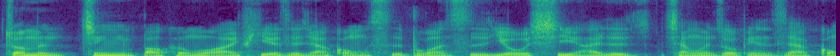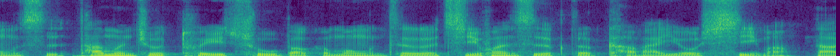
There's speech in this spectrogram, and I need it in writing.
专门经营宝可梦 IP 的这家公司，不管是游戏还是相关周边的这家公司，他们就推出宝可梦这个奇幻式的卡牌游戏嘛。那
